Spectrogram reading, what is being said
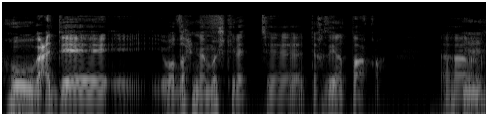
هو بعد آه، يوضح لنا مشكلة آه، تخزين الطاقة. آه.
